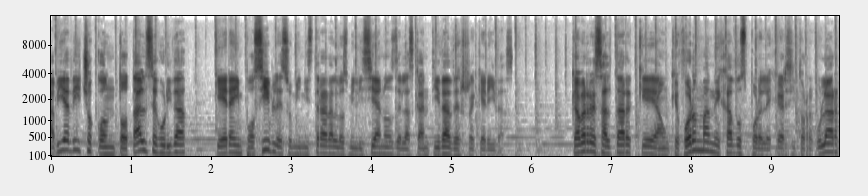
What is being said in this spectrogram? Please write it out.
había dicho con total seguridad que era imposible suministrar a los milicianos de las cantidades requeridas. Cabe resaltar que, aunque fueron manejados por el ejército regular,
